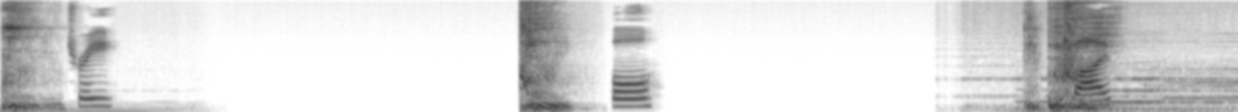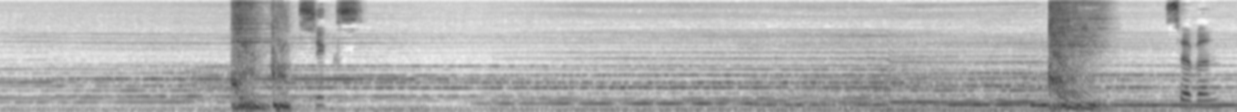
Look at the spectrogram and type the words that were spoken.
three. Four. Five, six, seven,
